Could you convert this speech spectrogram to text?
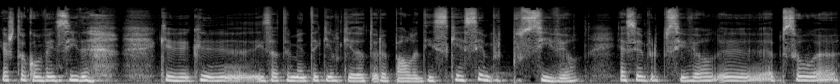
Eu estou convencida que, que, exatamente aquilo que a doutora Paula disse, que é sempre possível, é sempre possível uh, a pessoa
